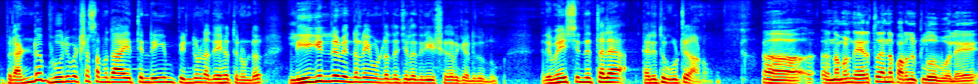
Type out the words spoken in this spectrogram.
ഇപ്പോൾ രണ്ട് ഭൂരിപക്ഷ സമുദായത്തിന്റെയും പിന്തുണ അദ്ദേഹത്തിനുണ്ട്. ലീഗിന്റെ പിന്തുണയും ഉണ്ടെന്ന് ചില നിരീക്ഷകർ കരുതുന്നു. രമേശ് ചെന്നിത്തല കരുത്ത് കൂട്ടുകയാണോ? നമ്മൾ നേരത്തെ തന്നെ പറഞ്ഞിട്ടുള്ളതുപോലെ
